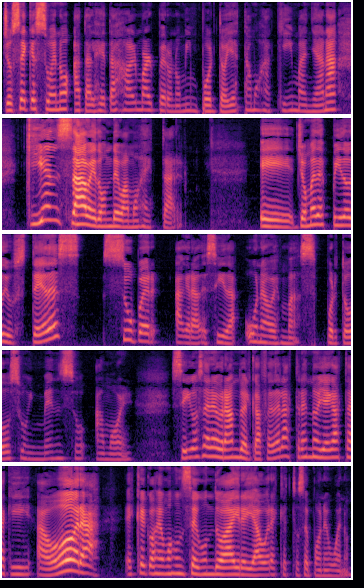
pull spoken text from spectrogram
Yo sé que sueno a tarjeta Hallmark, pero no me importa. Hoy estamos aquí, mañana, quién sabe dónde vamos a estar. Eh, yo me despido de ustedes súper agradecida una vez más por todo su inmenso amor. Sigo celebrando, el café de las tres no llega hasta aquí. Ahora es que cogemos un segundo aire y ahora es que esto se pone bueno.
